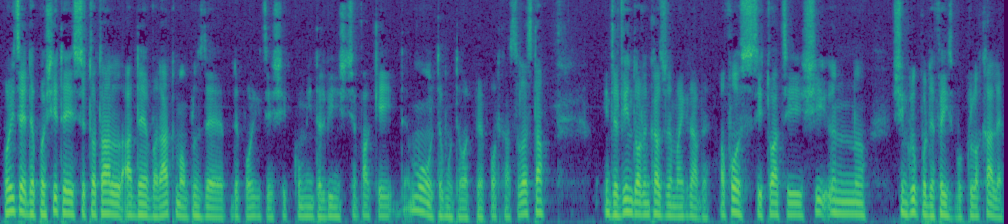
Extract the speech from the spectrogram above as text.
Poliția e depășită, este total adevărat, m-am plâns de, de poliție și cum intervin și ce fac ei de multe, multe ori pe podcastul ăsta, intervin doar în cazurile mai grave. Au fost situații și în, și în grupuri de Facebook locale.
